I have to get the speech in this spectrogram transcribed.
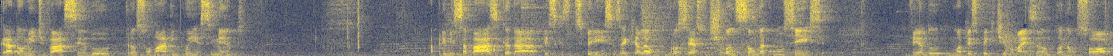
gradualmente vá sendo transformada em conhecimento? A premissa básica da pesquisa de experiências é que ela é um processo de expansão da consciência, vendo uma perspectiva mais ampla, não só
